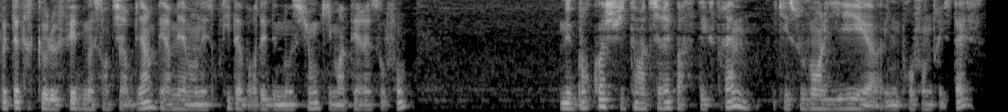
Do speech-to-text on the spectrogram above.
Peut-être que le fait de me sentir bien permet à mon esprit d'aborder des notions qui m'intéressent au fond. Mais pourquoi je suis tant attiré par cet extrême, qui est souvent lié à une profonde tristesse,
